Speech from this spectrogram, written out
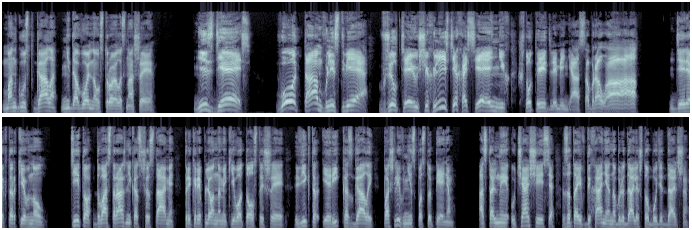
Мангуст Гала недовольно устроилась на шее. «Не здесь! Вот там, в листве, в желтеющих листьях осенних, что ты для меня собрала!» Директор кивнул. Тито, два стражника с шестами, прикрепленными к его толстой шее, Виктор и Рикка с Галой пошли вниз по ступеням. Остальные учащиеся, затаив дыхание, наблюдали, что будет дальше.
